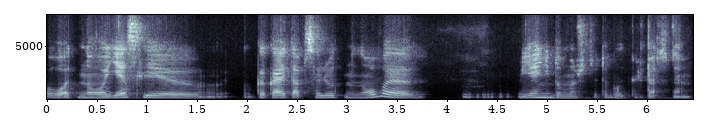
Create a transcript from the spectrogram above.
Вот, но Ну если какая-то абсолютно новая, я не думаю, что это будет препятствием.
